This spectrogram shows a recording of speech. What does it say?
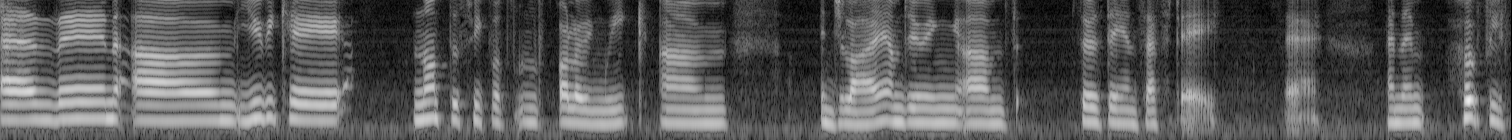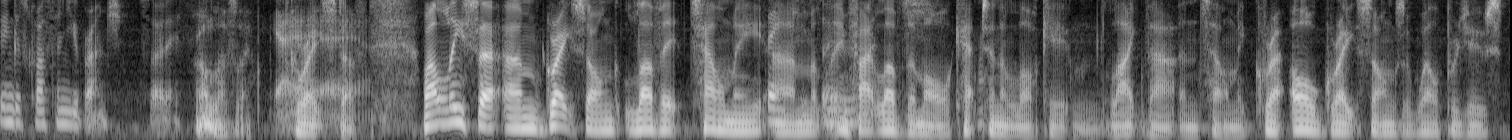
And then um, UBK, not this week, but the following week, um, in July, I'm doing um, th- Thursday and Saturday there, and then hopefully, fingers crossed, a new brunch. So let's see. Oh, lovely. Yeah, great yeah, stuff. yeah, Well, Lisa, um, great song. Love it. Tell me. Um, so in fact, love them all. Kept in a Locket, and like that, and tell me. Great, all great songs are well produced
